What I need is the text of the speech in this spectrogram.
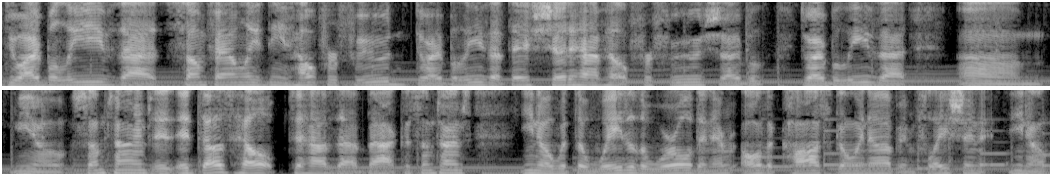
do I believe that some families need help for food? Do I believe that they should have help for food? Should I be, do I believe that um, you know sometimes it, it, does help to have that back because sometimes you know with the weight of the world and every, all the costs going up, inflation, you know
